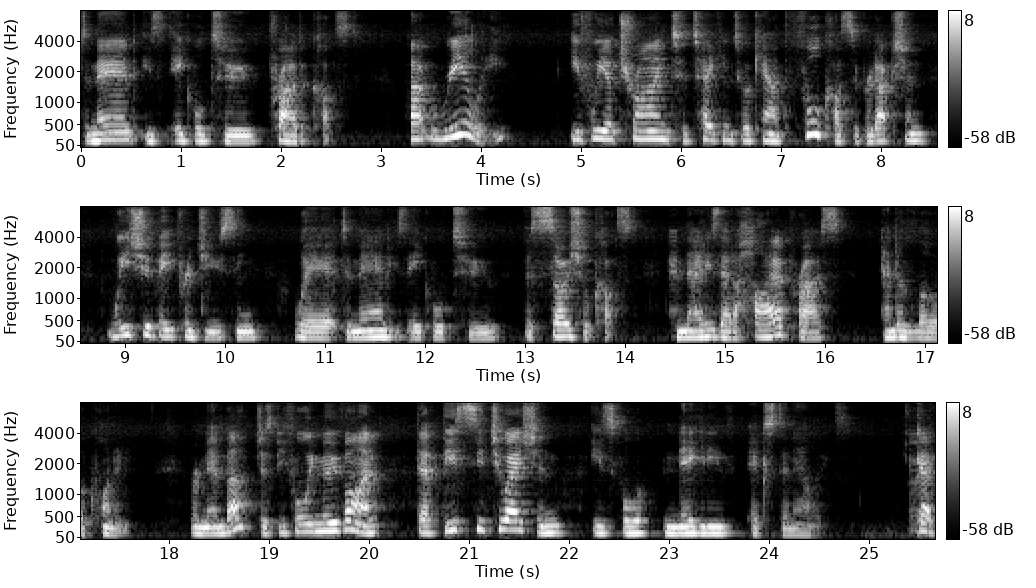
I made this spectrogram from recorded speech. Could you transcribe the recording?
demand is equal to private cost. But really, if we are trying to take into account the full cost of production, we should be producing where demand is equal to the social cost, and that is at a higher price and a lower quantity. Remember, just before we move on, that this situation is for negative externalities. Okay,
